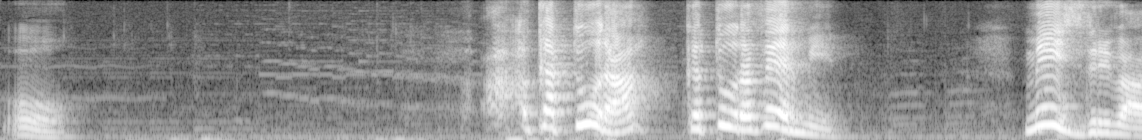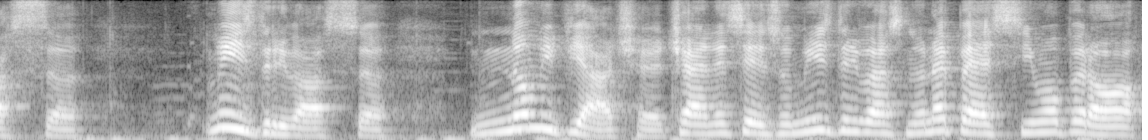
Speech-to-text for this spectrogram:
Oh. Ah, cattura? Cattura, fermi. Misdrivas. Misdrivas. Non mi piace. Cioè, nel senso, Misdrivas non è pessimo, però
